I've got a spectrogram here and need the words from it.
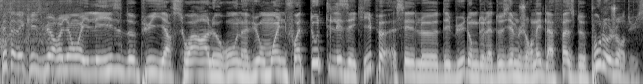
C'est avec Lise Burion et Lise. Depuis hier soir à l'Euro, on a vu au moins une fois toutes les équipes. C'est le début donc de la deuxième journée de la phase de poule aujourd'hui.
